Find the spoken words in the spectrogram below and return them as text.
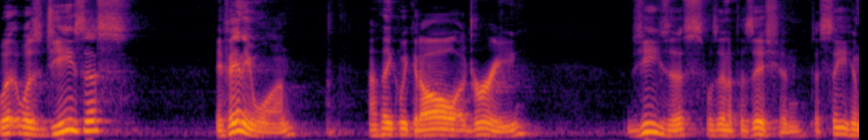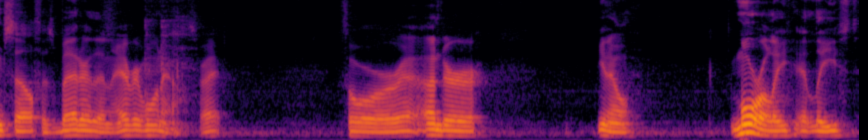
was Jesus, if anyone, I think we could all agree Jesus was in a position to see himself as better than everyone else, right? For uh, under, you know, morally at least,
